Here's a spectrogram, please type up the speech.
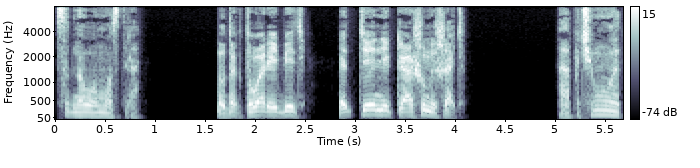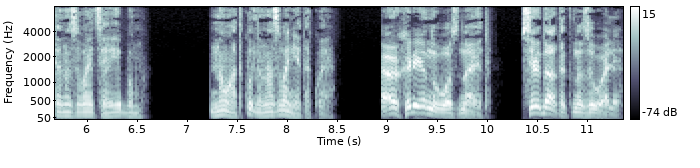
с одного монстра. Ну так твари бить, это тебе не кашу мешать. А почему это называется Эйбом? Ну, откуда название такое? А хрен его знает. Всегда так называли.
